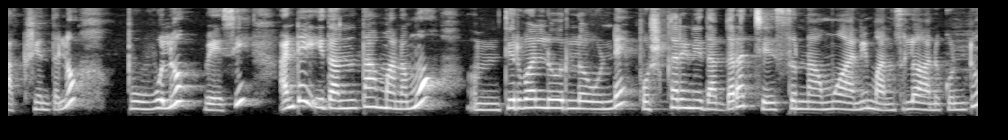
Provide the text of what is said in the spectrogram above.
అక్షింతలు పువ్వులు వేసి అంటే ఇదంతా మనము తిరువల్లూరులో ఉండే పుష్కరిణి దగ్గర చేస్తున్నాము అని మనసులో అనుకుంటూ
